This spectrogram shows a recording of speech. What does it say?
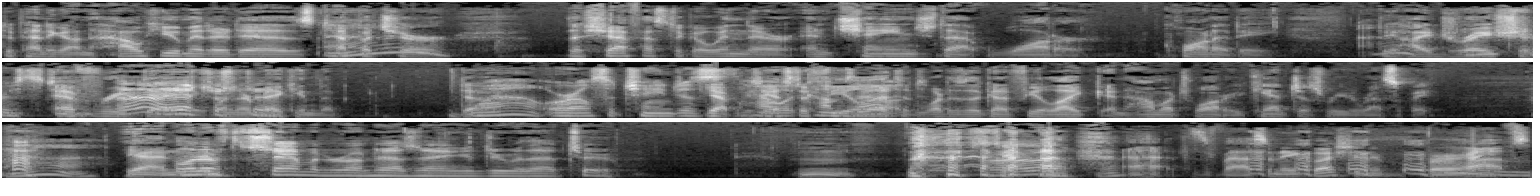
depending on how humid it is, temperature, the chef has to go in there and change that water quantity, the hydration interesting. every Ah, when they're making the dough. Wow, or else it changes Yeah, because he how has it to comes feel out. it and what is it going to feel like and how much water. You can't just read a recipe. Ah. Yeah, I and, wonder and- if the salmon run has anything to do with that too. Hmm. That's a fascinating question, perhaps.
